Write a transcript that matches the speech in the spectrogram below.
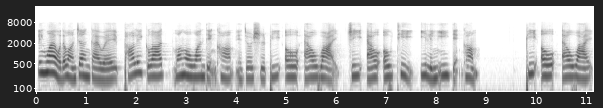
另外，我的网站改为 polyglot one o one 点 com，也就是 p o l y g l o t 一零一点 com，p o l y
